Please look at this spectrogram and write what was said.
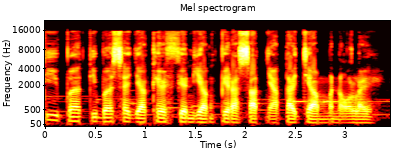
tiba-tiba saja Kevin yang pirasatnya tajam menoleh.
